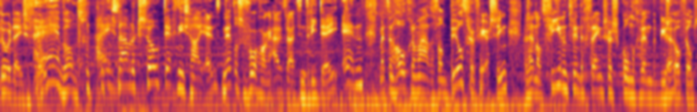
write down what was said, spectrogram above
door deze film. Hé, want... Hij is namelijk zo technisch high-end, net als de voorganger uiteraard in 3D... en met een hogere mate van beeldverversing. We zijn al 24 frames per seconde gewend bij bioscoopfilms.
